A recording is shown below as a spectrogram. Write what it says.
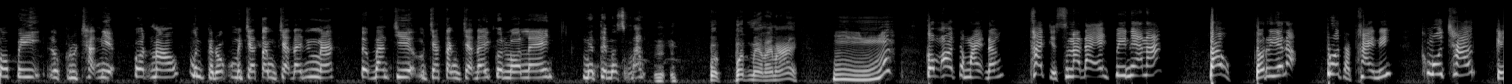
មកពីលោកគ្រូឆាត់នេះគាត់មកមិនគោរពម្ចាស់តាំងម្ចាស់ដៃហ្នឹងណាទៅបានជាម្ចាស់តាំងម្ចាស់ដៃគាត់លរលែងមានទេមកសម្បត្តិពិតពិតមែនហើយម៉ែហឹមកុំឲ្យតែម៉ែដឹង ថាជាស្នាដៃឯងពីរនាក់ណាទៅទៅរៀនព្រោះតែថ្ងៃនេះក្មួយឆើតគេ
